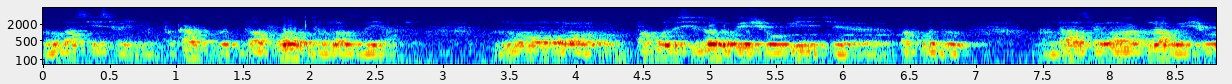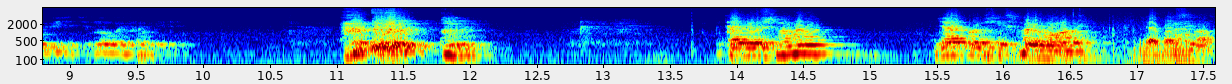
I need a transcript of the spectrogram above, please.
но у нас есть время. Пока вот два форварда у нас в заявке. Но по ходу сезона вы еще увидите, э, по ходу э, трансферного окна вы еще увидите новые фамилии. Питання більше немає? Дякую всіх з перемогою. Дякую. Спасибо.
